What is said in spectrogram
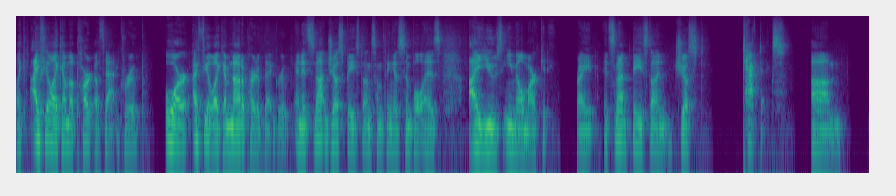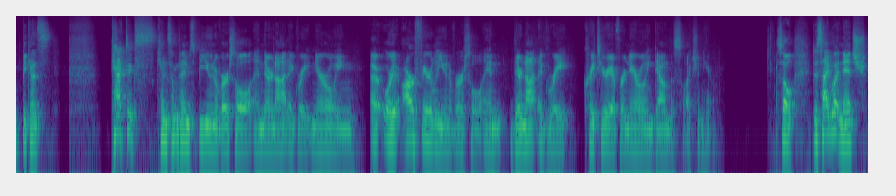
Like, I feel like I'm a part of that group or I feel like I'm not a part of that group. And it's not just based on something as simple as I use email marketing right? It's not based on just tactics, um, because tactics can sometimes be universal and they're not a great narrowing, uh, or are fairly universal and they're not a great criteria for narrowing down the selection here. So decide what niche.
